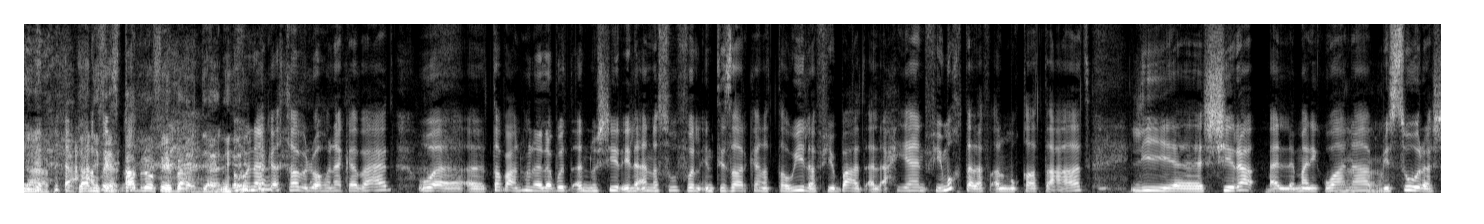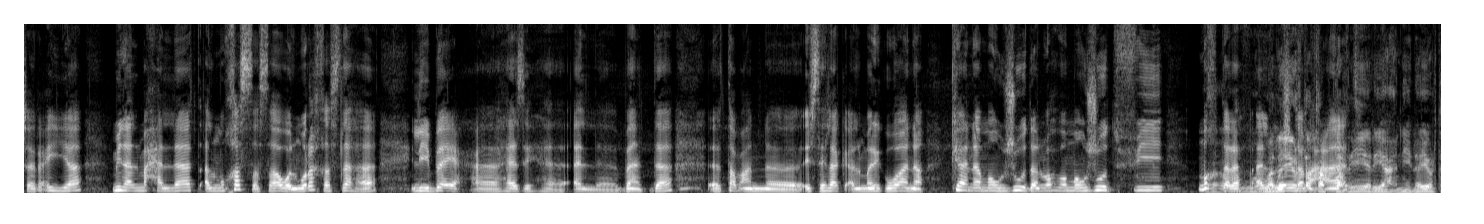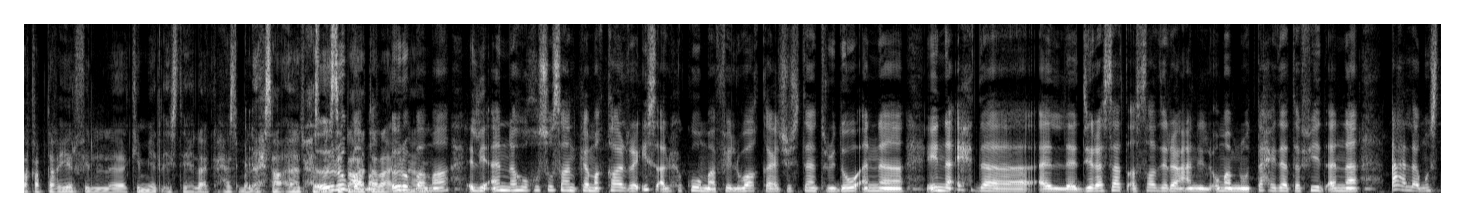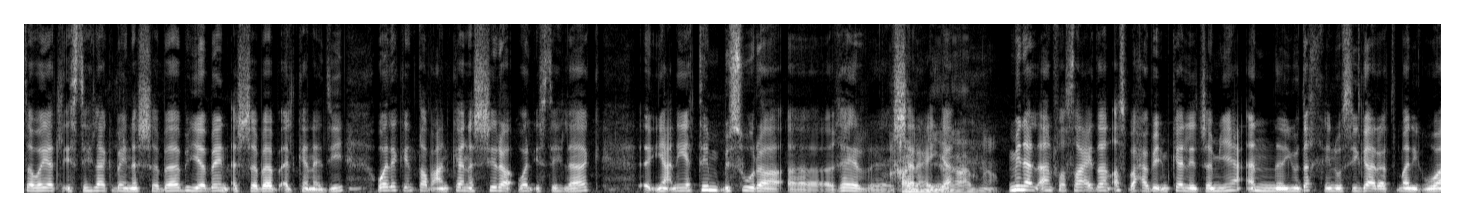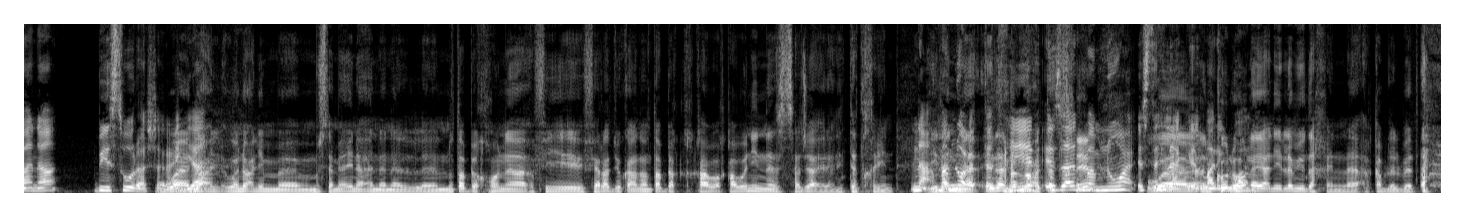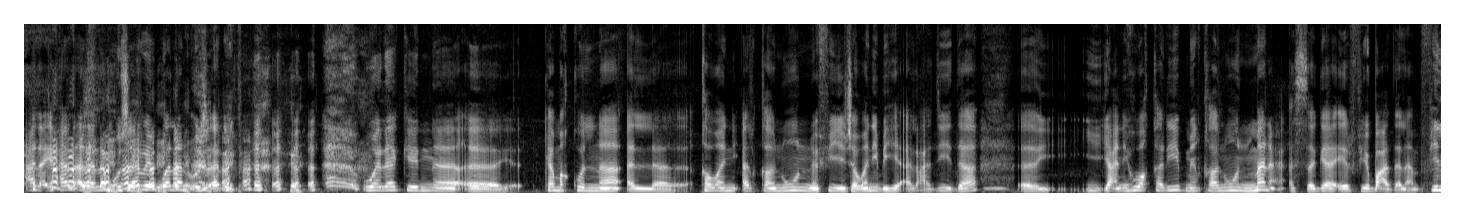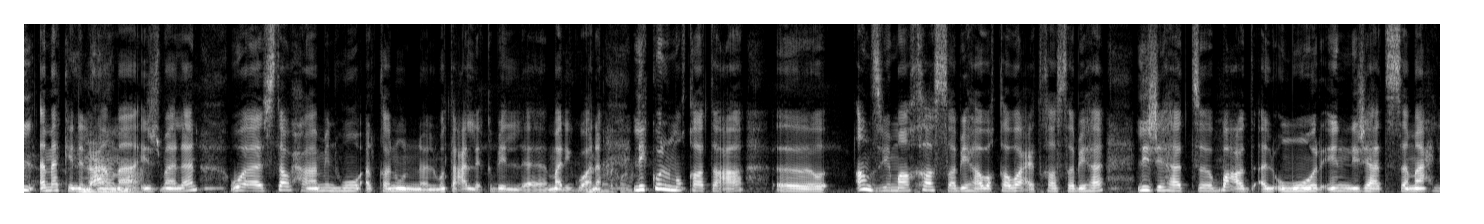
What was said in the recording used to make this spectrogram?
نعم يعني فيه. قبل وفيه بعد يعني هناك قبل وهناك بعد وطبعا هنا لابد أن نشير إلى أن صفوف الانتظار كانت طويلة في بعض الأحيان في مختلف المقاطعات لشراء الماريجوانا نعم. بصورة شرعية من المحلات المخصصة والمرخص لها لبيع هذه المادة طبعا استهلاك الماريجوانا كان موجودا وهو موجود في مختلف ولا يرتقب المجتمعات تغيير يعني لا يرتقب تغيير في كمية الاستهلاك حسب الإحصاءات وحسب ربما الرأي نعم. ربما لأنه خصوصا كما قال رئيس الحكومة في الواقع جوستين ترودو أن إن إحدى الدراسات الصادرة عن الأمم المتحدة تفيد أن أعلى مستويات الاستهلاك بين الشباب هي بين الشباب الكندي ولكن طبعا كان الشراء والاستهلاك يعني يتم بصورة آه، غير شرعية. نعم. نعم. من الآن فصاعدا أصبح بإمكان الجميع أن يدخنوا سيجارة ماريجوانا بصورة شرعية. ونعل- ونعلم مستمعينا أننا نطبق هنا في في راديو كندا نطبق قو- قوانين السجائر يعني التدخين. نعم إذن- ممنوع التدخين إذا التدخين. ممنوع استهلاك والكل هنا الماريجوانا يعني لم يدخن قبل البدء على أي حال أنا لم أجرب ولن أجرب. ولكن آه، كما قلنا القانون في جوانبه العديدة آه، يعني هو قريب من قانون منع السجائر في بعض الأم في الأماكن نعم. العامة إجمالا واستوحى منه القانون المتعلق بالماريجوانا الماريجوانا. لكل مقاطعة آه، أنظمة خاصة بها وقواعد خاصة بها لجهة بعض الأمور إن لجهة السماح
